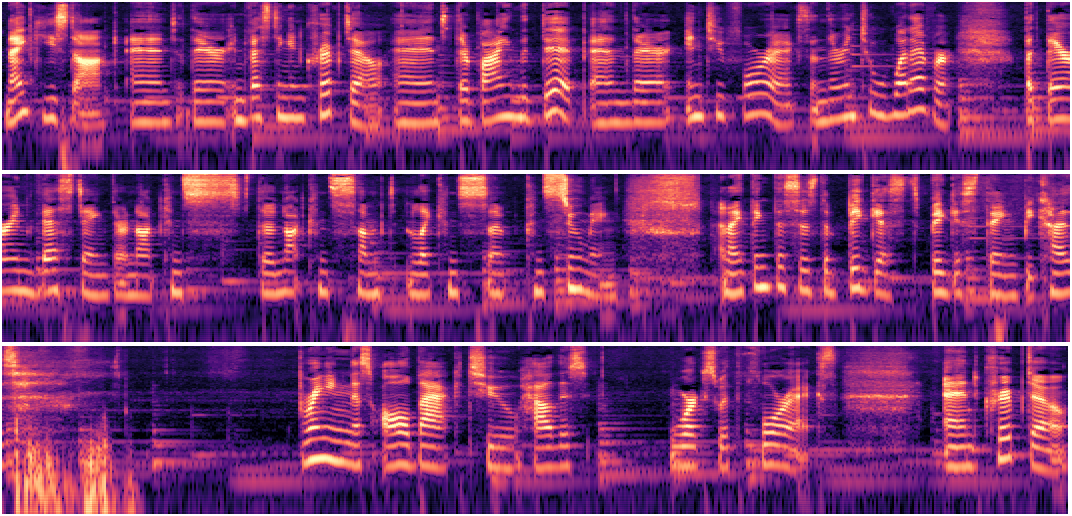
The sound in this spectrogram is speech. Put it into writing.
Nike stock and they're investing in crypto and they're buying the dip and they're into forex and they're into whatever. But they're investing, they're not cons- they're not consumed like consu- consuming. And I think this is the biggest biggest thing because bringing this all back to how this works with Forex and crypto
